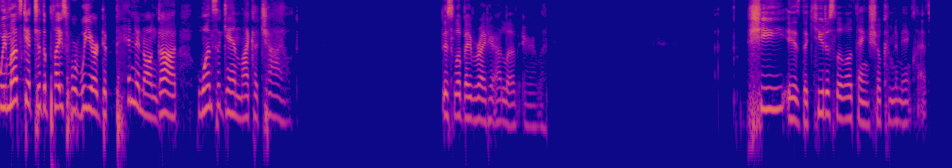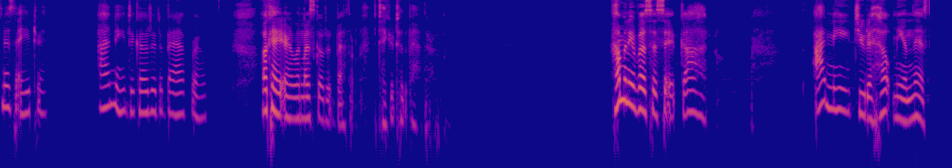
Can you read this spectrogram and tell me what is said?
We must get to the place where we are dependent on God once again like a child. This little baby right here, I love Erilyn. She is the cutest little thing. She'll come to me in class, Miss Adrian, I need to go to the bathroom. Okay, Erilyn, let's go to the bathroom. Take her to the bathroom. How many of us have said, God, I need you to help me in this?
